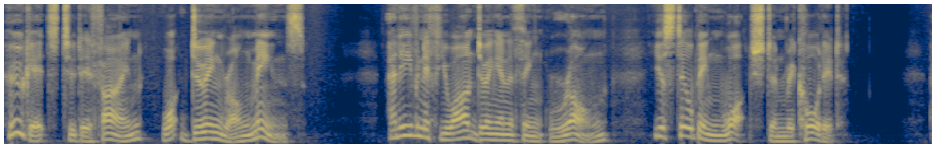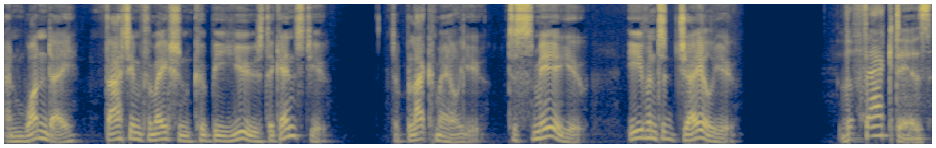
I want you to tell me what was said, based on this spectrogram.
who gets to define what doing wrong means? And even if you aren't doing anything wrong, you're still being watched and recorded. And one day, that information could be used against you, to blackmail you, to smear you, even to jail you. The fact is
